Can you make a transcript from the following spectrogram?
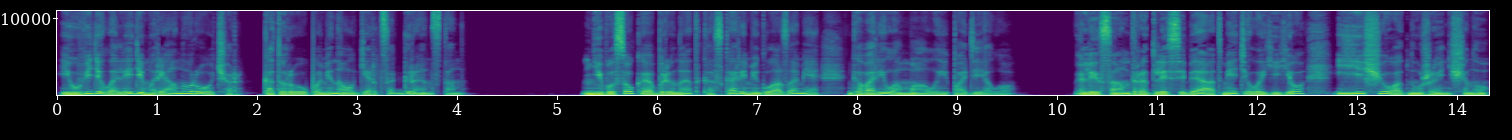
и увидела леди Мариану Рочер, которую упоминал герцог Грэнстон. Невысокая брюнетка с карими глазами говорила мало и по делу. Лиссандра для себя отметила ее и еще одну женщину,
